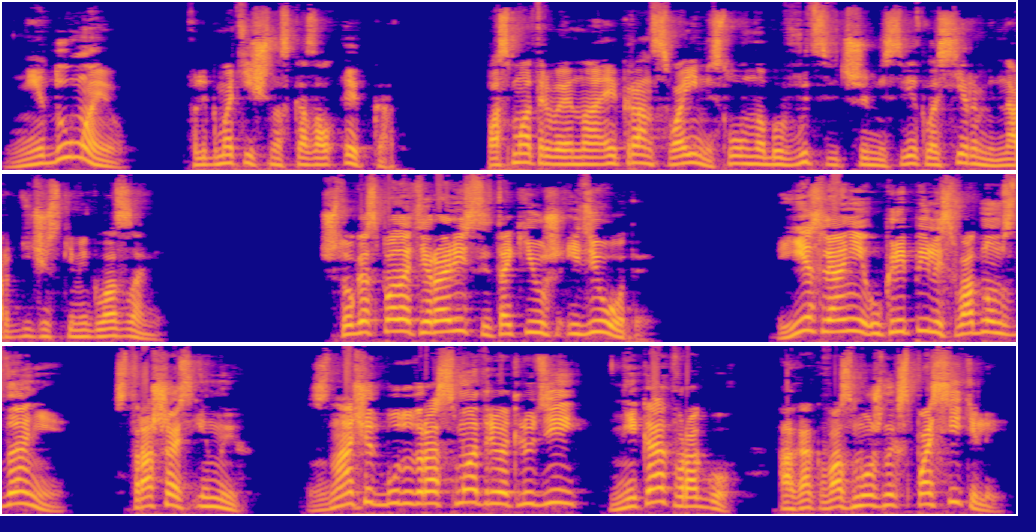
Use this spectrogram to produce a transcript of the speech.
«Не думаю», — флегматично сказал Эккарт, посматривая на экран своими, словно бы выцветшими светло-серыми нордическими глазами. «Что господа террористы такие уж идиоты. Если они укрепились в одном здании, страшась иных, значит будут рассматривать людей не как врагов, а как возможных спасителей.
